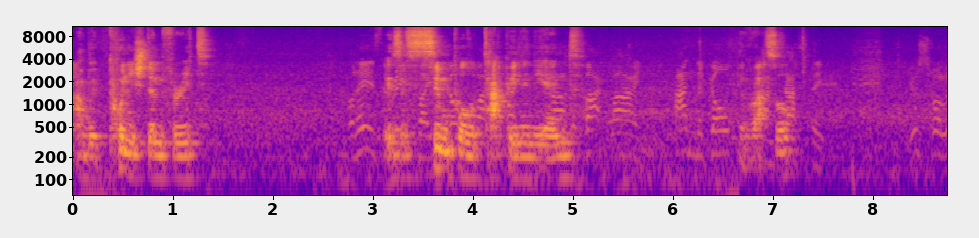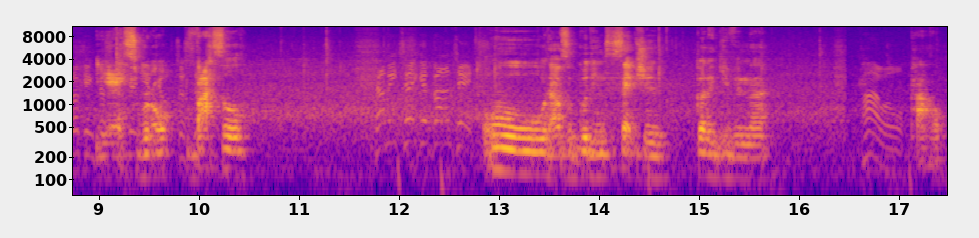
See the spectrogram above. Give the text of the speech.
and we punished them for it. It's a simple tapping in the end. The Vassell. Yes, up. Vassell. Oh, that was a good interception. Gotta give him that. Powell.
